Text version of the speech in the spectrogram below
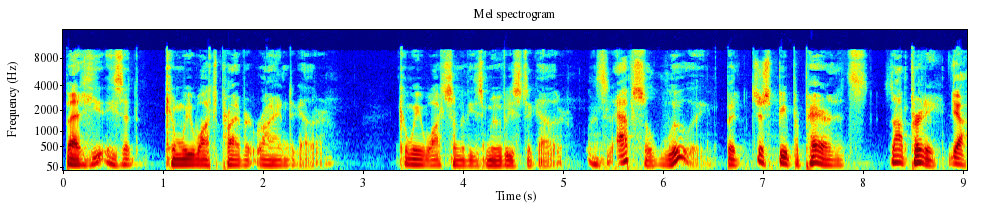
But he he said, "Can we watch Private Ryan together? Can we watch some of these movies together?" I said, "Absolutely, but just be prepared. It's it's not pretty." yeah,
